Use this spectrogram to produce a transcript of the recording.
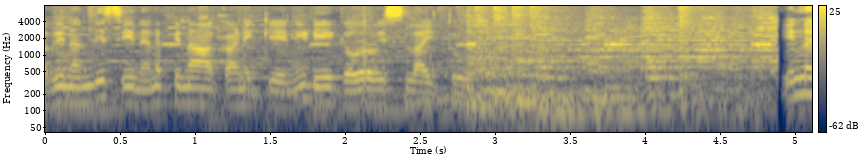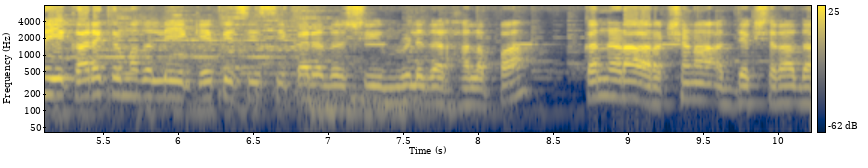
ಅಭಿನಂದಿಸಿ ನೆನಪಿನ ಕಾಣಿಕೆ ನೀಡಿ ಗೌರವಿಸಲಾಯಿತು. ಇನ್ನು ಈ ಕಾರ್ಯಕ್ರಮದಲ್ಲಿ ಕೆಪಿಸಿಸಿ ಕಾರ್ಯದರ್ಶಿ ಮುರಳೀಧರ್ ಹಾಲಪ್ಪ, ಕನ್ನಡ ರಕ್ಷಣಾ ಅಧ್ಯಕ್ಷರಾದ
